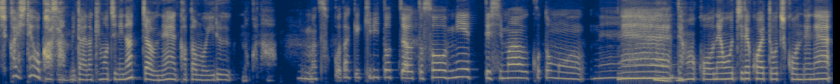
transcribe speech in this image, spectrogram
しっかりしてよお母さんみたいな気持ちになっちゃうね方もいるのかな。まあ、そこだけ切り取っちゃうとそう見えてしまうこともね。ねでもこうねお家でこうやって落ち込んでね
